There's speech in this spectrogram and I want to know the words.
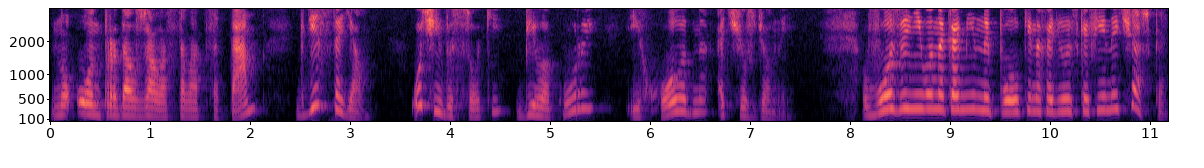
но он продолжал оставаться там, где стоял, очень высокий, белокурый и холодно отчужденный. Возле него на каминной полке находилась кофейная чашка,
